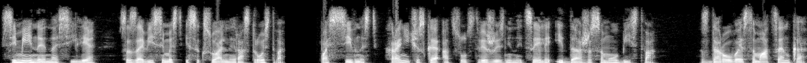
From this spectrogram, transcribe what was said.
семейное насилие, созависимость и сексуальные расстройства, пассивность, хроническое отсутствие жизненной цели и даже самоубийство. Здоровая самооценка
